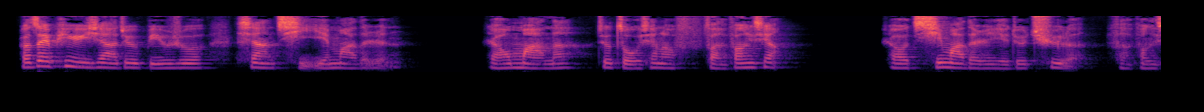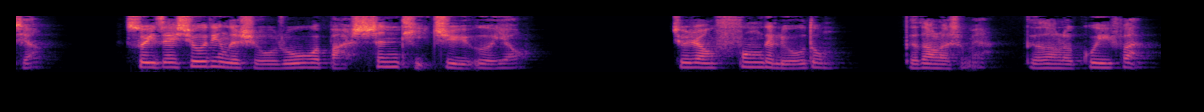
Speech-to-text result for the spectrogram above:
然后再譬喻一下，就比如说像骑野马的人，然后马呢就走向了反方向，然后骑马的人也就去了反方向。所以在修订的时候，如果把身体置于扼要，就让风的流动得到了什么呀？得到了规范。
